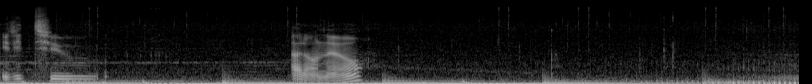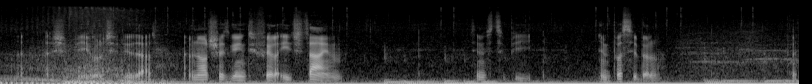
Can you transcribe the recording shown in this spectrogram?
Is it too... I don't know. I should be able to do that. I'm not sure it's going to fail each time. Seems to be impossible. But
